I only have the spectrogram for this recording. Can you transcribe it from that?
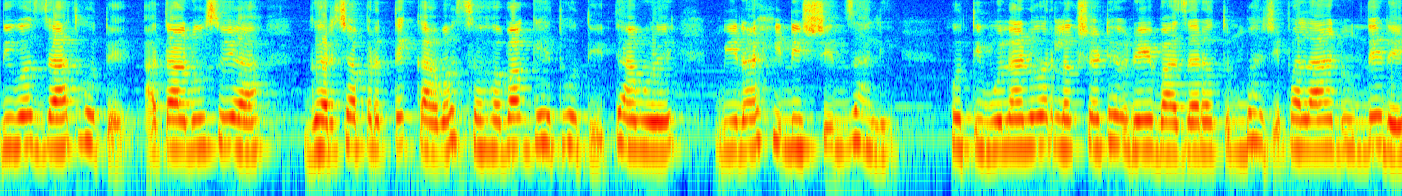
दिवस जात होते. आता अनुसुया घरच्या प्रत्येक कामात सहभाग घेत होती. त्यामुळे मीना ही निश्चिंत झाली होती. मुलांवर लक्ष ठेवणे बाजारातून भाजीपाला आणून देणे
